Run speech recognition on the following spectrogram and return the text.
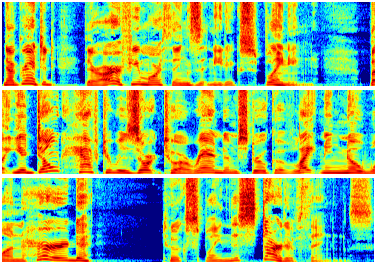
Now, granted, there are a few more things that need explaining, but you don't have to resort to a random stroke of lightning no one heard to explain the start of things.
